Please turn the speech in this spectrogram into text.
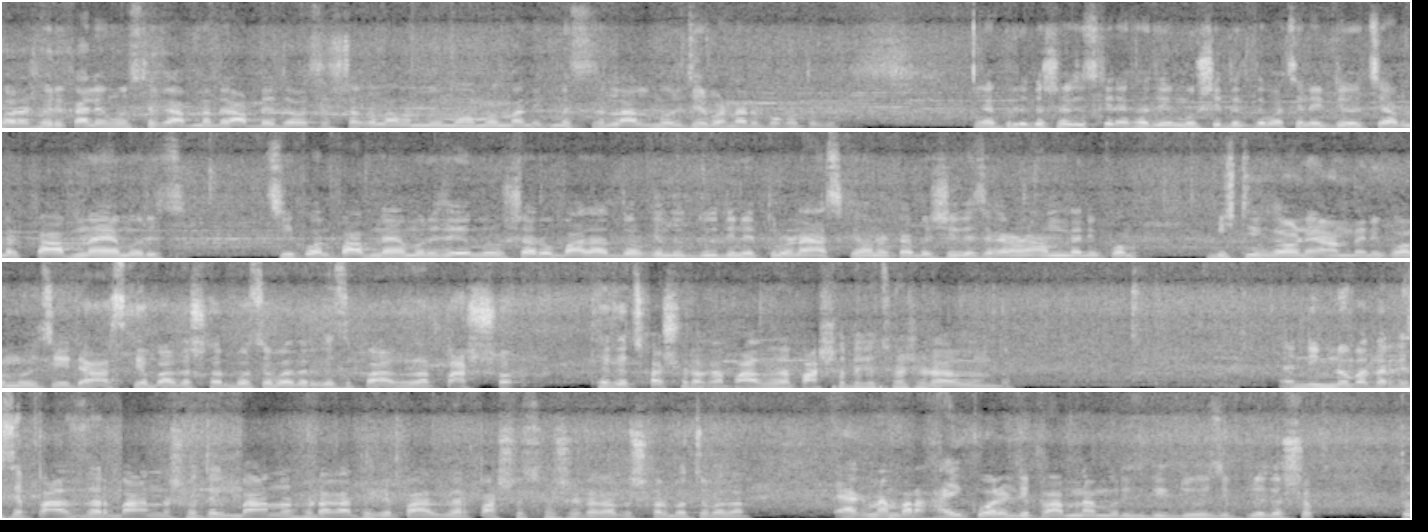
সরাসরি কালীগঞ্জ থেকে আপনাদের আপডেট দেওয়ার চেষ্টা করলাম। আমি মোহাম্মদ মানিক মেসেজ লাল মরিচের ভান্ডারের পক্ষ থেকে। প্রিয় দর্শক, স্ক্রিনে দেখা যে মসজিদ দেখতে পাচ্ছেন, এটি হচ্ছে আপনার পাবনায়া মরিচ, চিকন পাবনায়া মরিচ। এই মরিচটা আরও বাজার দর কিন্তু দুই দিনের তুলনায় আজকে অনেকটা বেশি গেছে, কারণ আমদানি কম, বৃষ্টির কারণে আমদানি কম হয়েছে। এটা আজকে বাজার, সর্বোচ্চ বাজার গেছে পাঁচ হাজার পাঁচশো থেকে ছশো টাকা, পাঁচ হাজার পাঁচশো থেকে ছশো টাকা পর্যন্ত। নিম্ন বাজার গেছে পাঁচ হাজার বান্নশো থেকে বান্নশো টাকা থেকে পাঁচ হাজার পাঁচশো ছশো টাকা তো সর্বোচ্চ বাজার। এক নাম্বার হাই কোয়ালিটি পাবনা মরিচ বিক্রি হয়েছে। প্রিয় দর্শক তো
